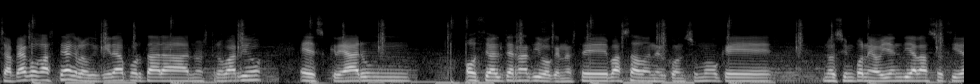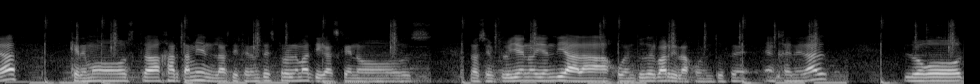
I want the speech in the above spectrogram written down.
Errochapeaco Gasteac lo que quiere aportar a nuestro barrio es crear un ocio alternativo que no esté basado en el consumo que nos impone hoy en día la sociedad. Queremos trabajar también las diferentes problemáticas que nos, nos influyen hoy en día a la juventud del barrio y la juventud en general. Luego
